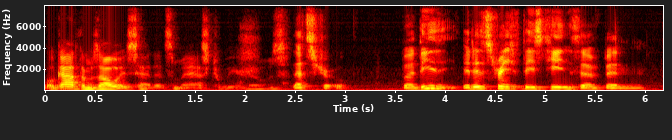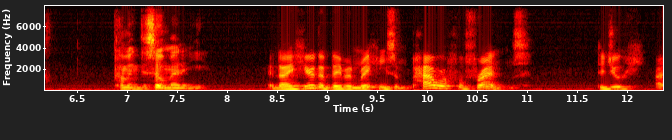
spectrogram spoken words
Well, Gotham's always had its masked weirdos. That's true. But these, it is strange that these teens have been coming to so many. And I hear that they've been making some powerful friends. Did you? I,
